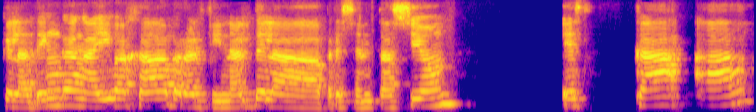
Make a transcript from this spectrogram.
que la tengan ahí bajada para el final de la presentación. Es K-A-H-O-O-T.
